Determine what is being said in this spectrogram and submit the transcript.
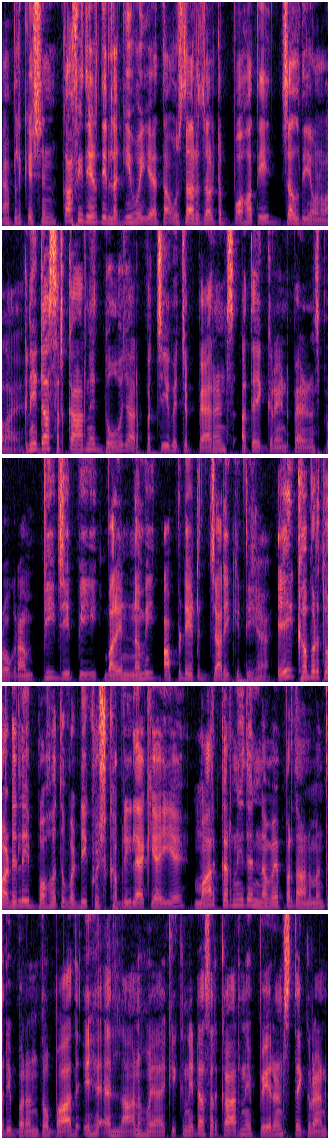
ਐਪਲੀਕੇਸ਼ਨ ਕਾਫੀ ਦੇਰ ਦੀ ਲੱਗੀ ਹੋਈ ਹੈ, ਤਾਂ ਉਸ ਦਾ ਰਿਜ਼ਲਟ ਬਹੁਤ ਹੀ ਜਲਦੀ ਆਉਣ ਵਾਲਾ ਹੈ। ਕੈਨੇਡਾ ਸਰਕਾਰ ਨੇ 2025 ਵਿੱਚ ਪੈਰੈਂਟਸ ਅਤੇ ਗ੍ਰੈਂਡ ਪ੍ਰੋਗਰਾਮ PGP ਬਾਰੇ ਨਵੀਂ ਅਪਡੇਟ ਜਾਰੀ ਕੀਤੀ ਹੈ। ਇਹ ਖਬਰ ਤੁਹਾਡੇ ਲਈ ਬਹੁਤ ਵੱਡੀ ਖੁਸ਼ਖਬਰੀ ਲੈ ਕੇ ਆਈ ਹੈ। ਮਾਰਕ ਕਰਨੀ ਦੇ ਨਵੇਂ ਪ੍ਰਧਾਨ ਮੰਤਰੀ ਬਣਨ ਤੋਂ ਬਾਅਦ ਇਹ ਐਲਾਨ ਹੋਇਆ ਹੈ ਕਿ ਕੈਨੇਡਾ ਸਰਕਾਰ ਨੇ ਪੇਰੈਂਟਸ ਤੇ ਗ੍ਰੈਂਡ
